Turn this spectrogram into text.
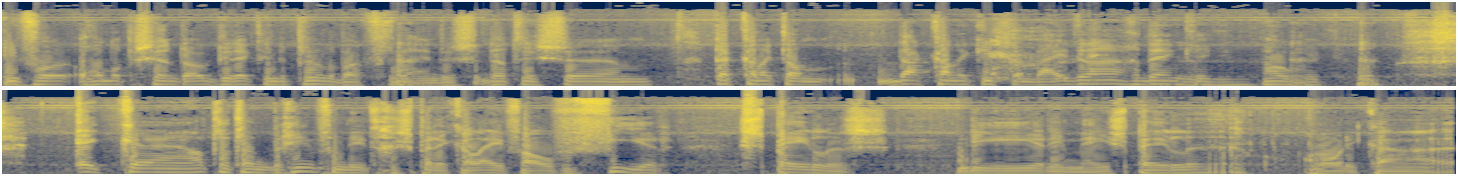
die voor 100% ook direct in de prullenbak verdwijnt. Dus dat is, um, daar, kan ik dan, daar kan ik iets aan bijdragen, denk ik, hoop ik. Ik uh, had het aan het begin van dit gesprek al even over vier spelers die hierin meespelen. Horeca, uh,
